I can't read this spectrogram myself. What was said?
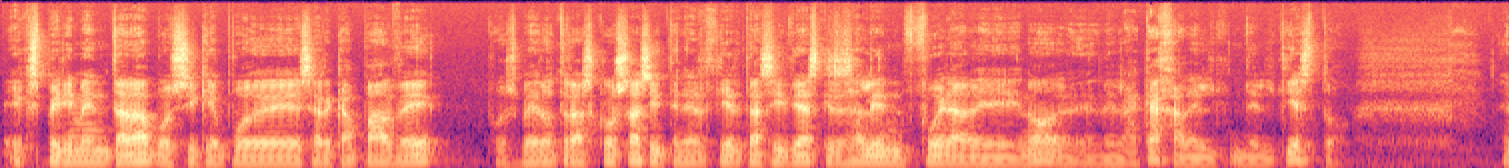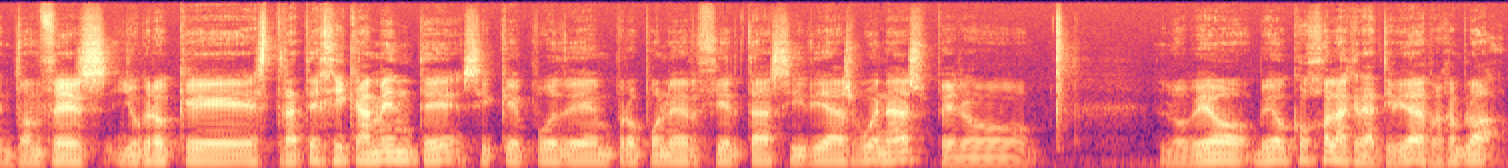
experimentada pues sí que puede ser capaz de pues ver otras cosas y tener ciertas ideas que se salen fuera de, ¿no? de, la caja, del, del tiesto. Entonces, yo creo que estratégicamente sí que pueden proponer ciertas ideas buenas, pero lo veo, veo cojo la creatividad. Por ejemplo,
